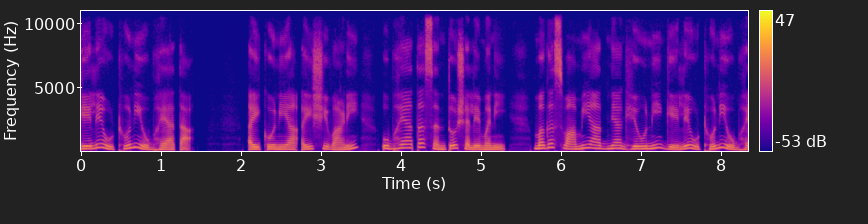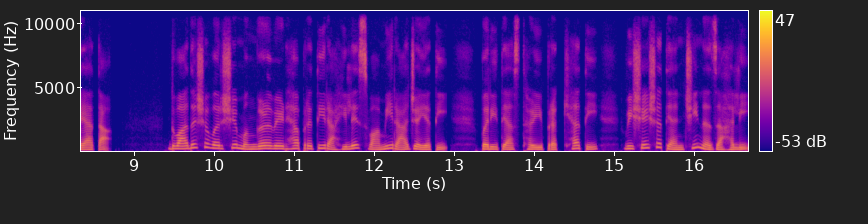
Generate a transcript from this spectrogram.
गेले उठोनी उभयाता. ऐकोनिया ऐशी वाणी उभयाता संतोषले मनी मग स्वामी आज्ञा घेऊनी गेले उठोनी उभयाता. द्वादश वर्षे मंगळवेढ्याप्रती राहिले स्वामी राजयती परी त्या स्थळी प्रख्याती विशेष त्यांची न जाहली.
